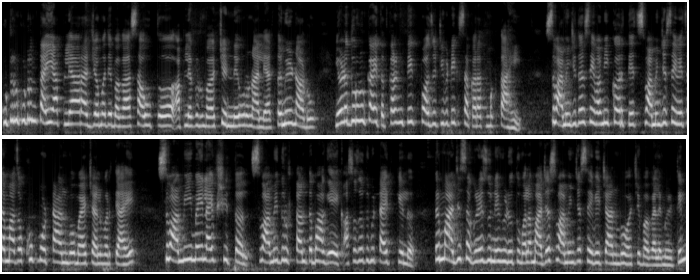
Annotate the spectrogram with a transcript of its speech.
कुठून कुठून ताई आपल्या राज्यामध्ये बघा साऊथ आपल्याकडून बघा चेन्नईवरून आल्या तमिळनाडू एवढ्या दुरून काय येतात? कारण ते एक पॉझिटिव्हिटी एक सकारात्मकता आहे. स्वामींची तर सेवा मी करतेच. स्वामींच्या सेवेचा माझा खूप मोठा अनुभव माझ्या चॅनलवरती आहे. स्वामी मै लाईफ शीतल स्वामी दृष्टांत भाग एक असं जर तुम्ही टाईप केलं तर माझे सगळे जुने व्हिडिओ तुम्हाला माझ्या स्वामींच्या सेवेच्या अनुभवाचे बघायला मिळतील.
